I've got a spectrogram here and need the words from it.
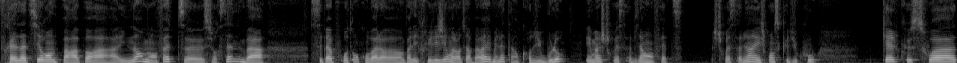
très attirantes par rapport à, une norme. En fait, sur scène, bah, c'est pas pour autant qu'on va, les privilégier. On va leur dire, bah ouais, mais là, t'as encore du boulot. Et moi, je trouvais ça bien, en fait. Je trouvais ça bien et je pense que du coup, quelle que soit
